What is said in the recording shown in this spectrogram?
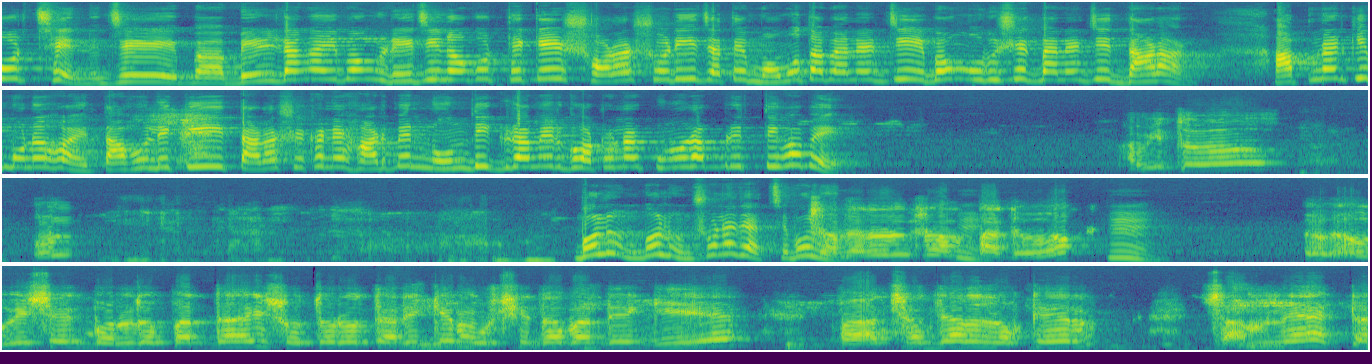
করছেন যে বেলডাঙ্গা এবং রেজিনগর থেকে সরাসরি যাতে মমতা ব্যানার্জি এবং অভিষেক ব্যানার্জি দাঁড়ান আপনার কি মনে হয়? তাহলে কি তারা সেখানে হারবেন? নন্দীগ্রামের ঘটনার পুনরাবৃত্তি হবে? আমি তো বলুন বলুন শোনা যাচ্ছে বলুন। সাধারণ সম্পাদক। অভিষেক বন্দ্যোপাধ্যায় সতেরো তারিখে মুর্শিদাবাদে গিয়ে পাঁচ হাজার লোকের সামনে একটা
